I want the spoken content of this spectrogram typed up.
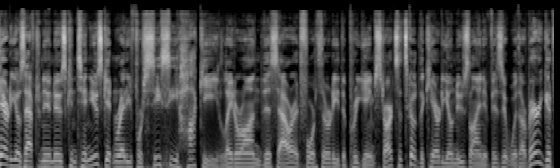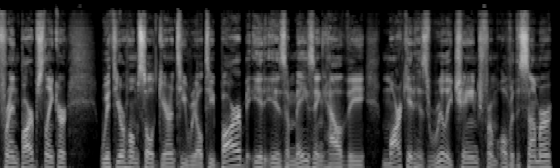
KRDO's afternoon news continues. Getting ready for CC hockey later on this hour at 4:30. The pregame starts. Let's go to the KRDO newsline and visit with our very good friend Barb Slinker with your home sold guarantee realty. Barb, it is amazing how the market has really changed from over the summer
